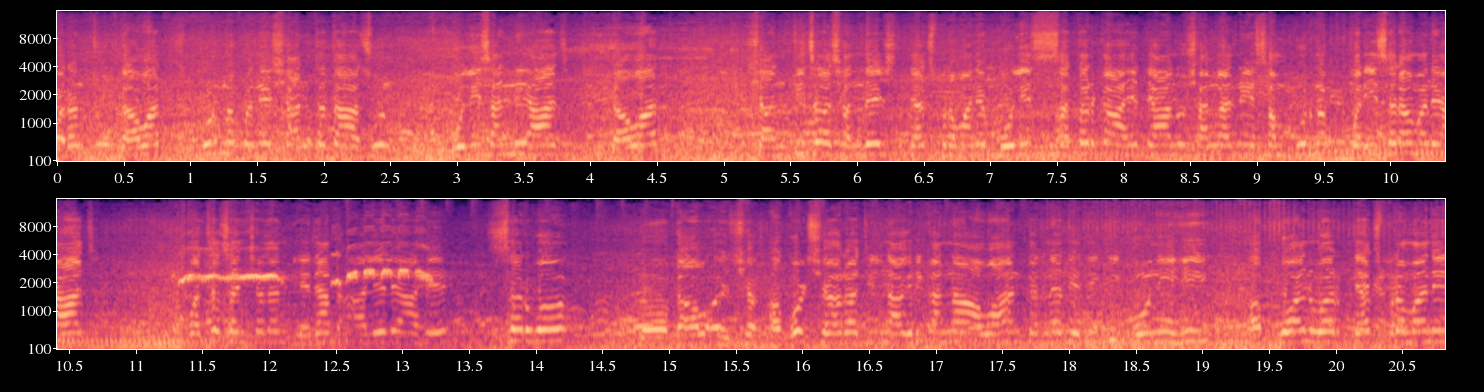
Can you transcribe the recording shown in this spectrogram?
परंतु गावात पूर्णपणे शांतता असून पोलिसांनी आज गावात शांतीचा संदेश त्याचप्रमाणे पोलीस सतर्क आहे त्या अनुषंगाने संपूर्ण परिसरामध्ये आज पथसंचलन घेण्यात आलेले आहे. सर्व गाव श अकोट शहरातील नागरिकांना आवाहन करण्यात येते की कोणीही अफवांवर त्याचप्रमाणे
